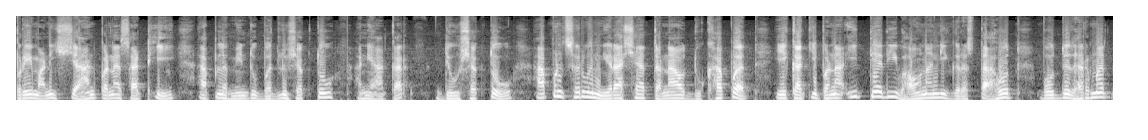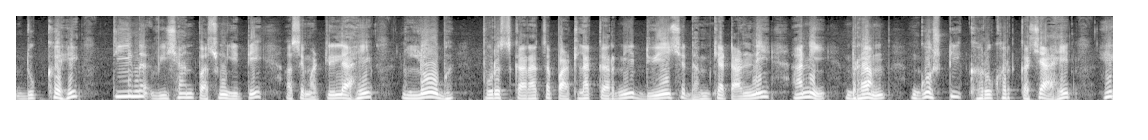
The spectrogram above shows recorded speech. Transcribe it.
प्रेम आणि शहाणपणासाठी आपला मेंदू बदलू शकतो आणि आकार देऊ शकतो. आपण सर्व निराशा तणाव दुखापत एकाकीपणा इत्यादी भावनांनी ग्रस्त आहोत. बौद्ध धर्मात दुःख हे तीन विषांपासून येते असे म्हटलेले आहे. लोभ पुरस्काराचा पाठलाग करणे द्वेष धमक्या टाळणे आणि भ्रम गोष्टी खरोखर कशा आहेत हे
